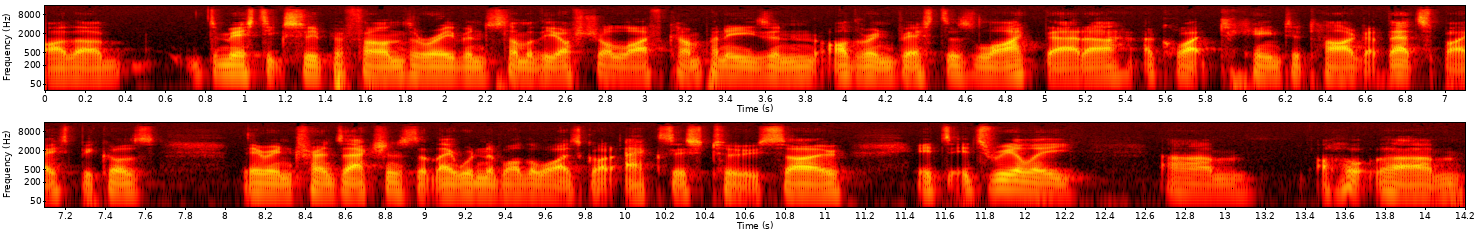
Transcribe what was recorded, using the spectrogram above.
either domestic super funds or even some of the offshore life companies and other investors like that are, are quite keen to target that space because they're in transactions that they wouldn't have otherwise got access to. So it's it's really um, um,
